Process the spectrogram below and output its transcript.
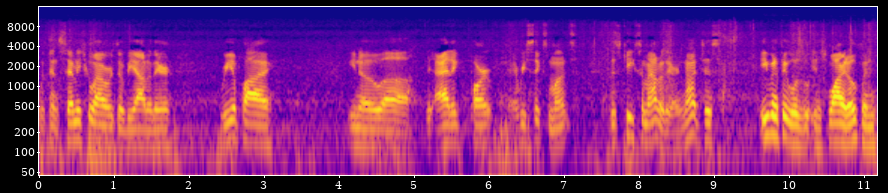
Within 72 hours, they'll be out of there. Reapply, you know, uh, the attic part every six months. This keeps them out of there. Not just, even if it was, it was wide open,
